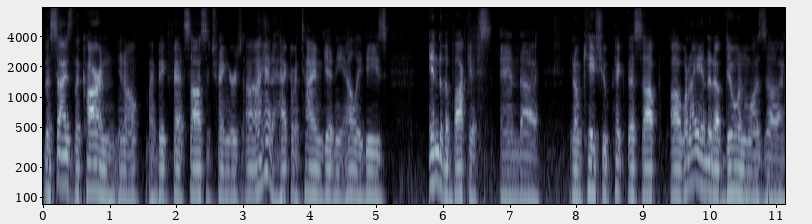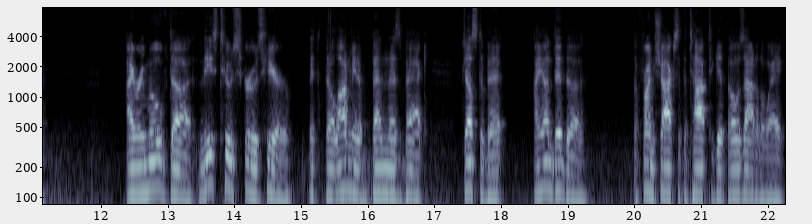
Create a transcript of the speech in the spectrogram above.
the size of the car and, you know, my big fat sausage fingers, uh, I had a heck of a time getting the LEDs into the buckets. And, uh, you know, in case you picked this up, uh, what I ended up doing was uh, I removed uh, these two screws here that, that allowed me to bend this back just a bit. I undid the the front shocks at the top to get those out of the way,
